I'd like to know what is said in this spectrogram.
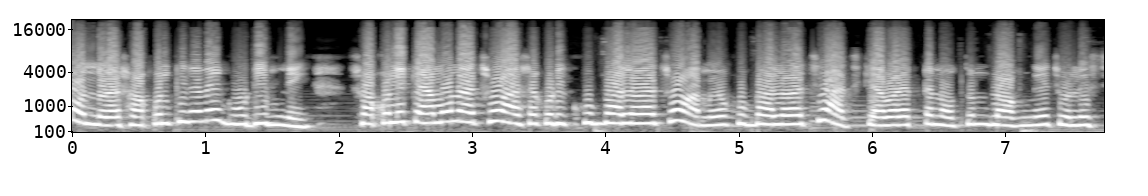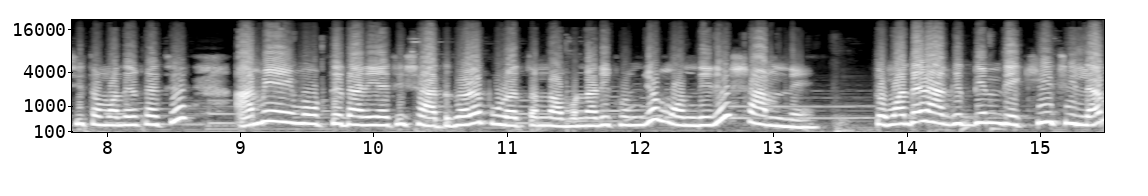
বন্ধুরা, সকলকে জানাই গুড ইভিনিং সকলে কেমন আছো? আশা করি খুব ভালো আছো, আমিও খুব ভালো আছি। আজকে আবার একটা নতুন ব্লগ নিয়ে চলে এসেছি তোমাদের কাছে। আমি এই মুহূর্তে দাঁড়িয়ে আছি সাতঘরা পুরাতন নবনারী কুঞ্জ মন্দিরের সামনে। তোমাদের আগের দিন দেখিয়েছিলাম,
